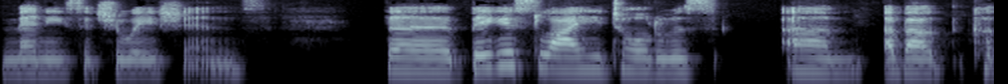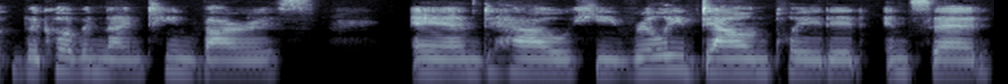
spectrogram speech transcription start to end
many situations. The biggest lie he told was um, about the COVID 19 virus and how he really downplayed it and said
